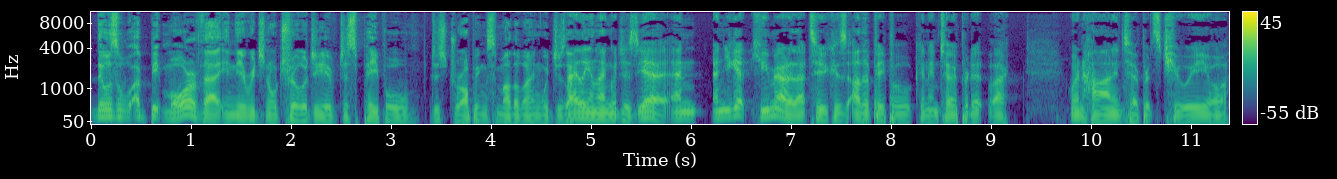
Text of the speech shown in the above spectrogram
there was a, a bit more of that in the original trilogy of just people just dropping some other languages. Alien languages, yeah, and and you get humor out of that too because other people can interpret it, like when Han interprets Chewie or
